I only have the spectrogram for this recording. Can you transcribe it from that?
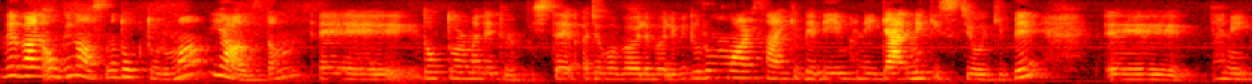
Ve ben o gün aslında doktoruma yazdım. E, doktoruma dedim işte acaba böyle böyle bir durum var. Sanki bebeğim hani gelmek istiyor gibi e, hani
